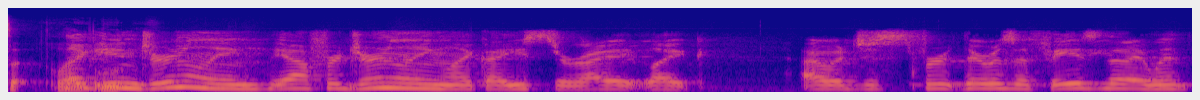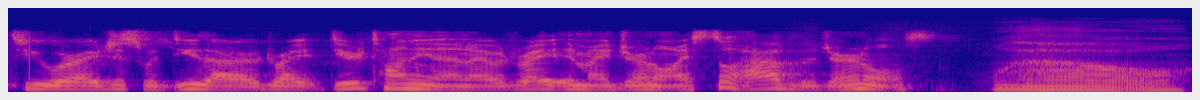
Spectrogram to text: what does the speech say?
like, like in journaling. Yeah, for journaling, like I used to write like I would just for there was a phase that I went to where I just would do that. I would write dear Tanya and I would write in my journal. I still have the journals. Wow.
